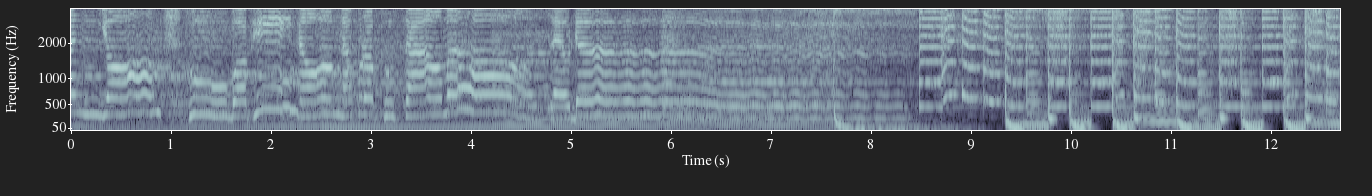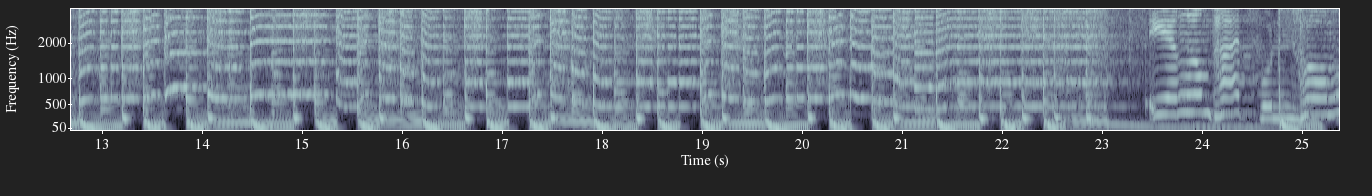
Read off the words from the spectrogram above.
ันยอม หูบ่พี่น้องนักรบผู้สาวมาฮอดแล้วเด้อฝุ่นหอม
